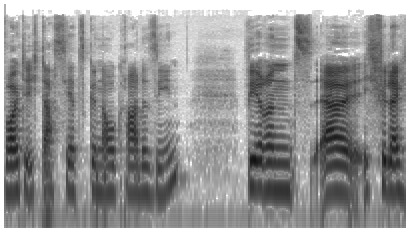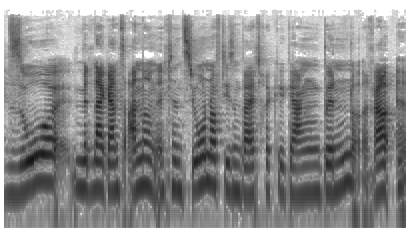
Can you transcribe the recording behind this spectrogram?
wollte ich das jetzt genau gerade sehen. Während äh, ich vielleicht so mit einer ganz anderen Intention auf diesen Beitrag gegangen bin, äh,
